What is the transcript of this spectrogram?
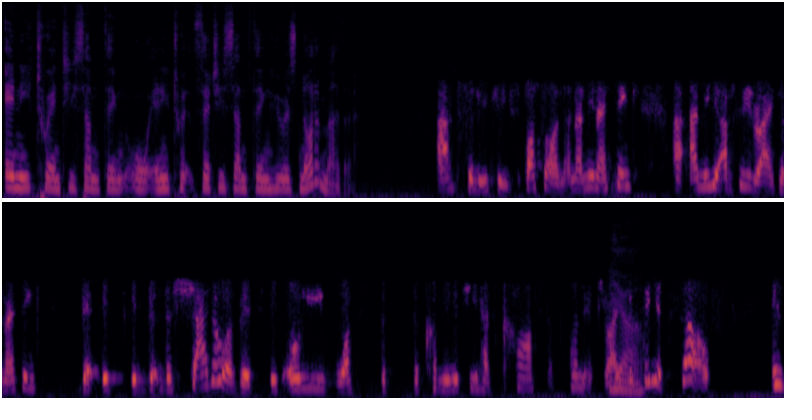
any twenty something or any thirty something who is not a mother? Absolutely, spot on. And I mean, I think I, I mean, you're absolutely right. And I think that it, it, the, the shadow of it is only what the, the community has cast upon it, right? Yeah. The thing itself is,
